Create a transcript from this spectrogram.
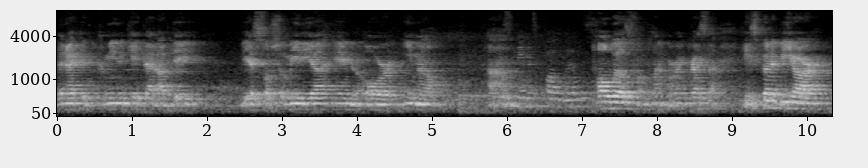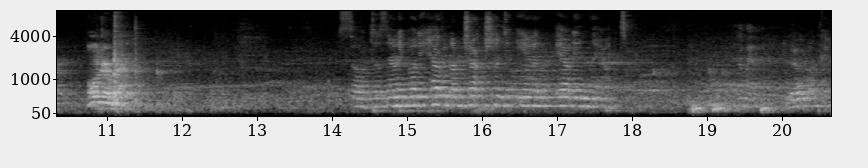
then I could communicate that update via social media and or email. His Um, name is Paul Wills. Paul Wills from Plante Moran Cresa, he's gonna be our owner rep. So does anybody have an objection to add- adding that? No, ma'am. Okay,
